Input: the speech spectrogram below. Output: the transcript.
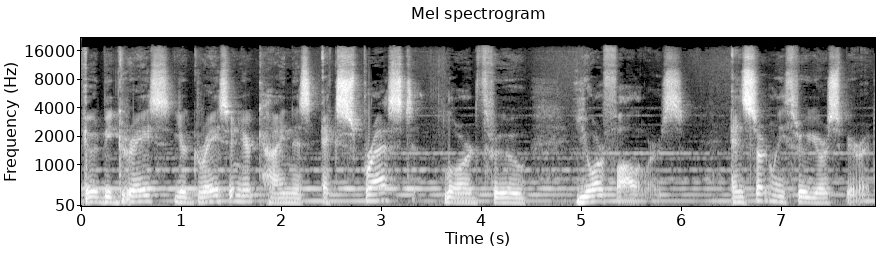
It would be grace, your grace and your kindness expressed, Lord, through your followers and certainly through your Spirit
